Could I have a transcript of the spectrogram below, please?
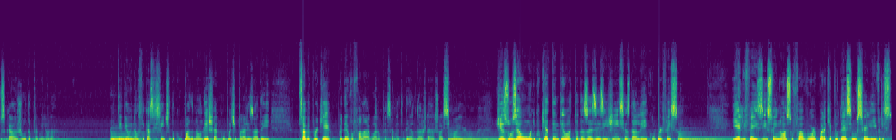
buscar ajuda para melhorar. Entendeu? E não ficar se sentindo culpado. Não deixa a culpa te paralisar daí. Sabe por quê? Porque eu vou falar agora o pensamento dela, da, da Joyce Meyer. Jesus é o único que atendeu a todas as exigências da lei com perfeição. E ele fez isso em nosso favor para que pudéssemos ser livres.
